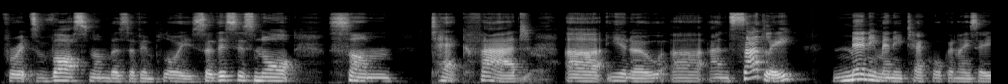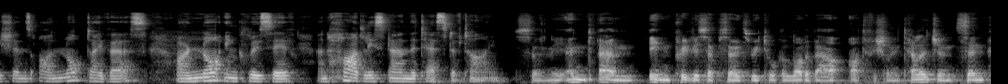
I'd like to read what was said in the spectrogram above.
for its vast numbers of employees. So this is not some tech fad, yeah. uh, you know, uh, and sadly, many, many tech organizations are not diverse, are not inclusive, and hardly stand the test of time. Certainly. And um, in previous episodes, we talk a lot about artificial intelligence. And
